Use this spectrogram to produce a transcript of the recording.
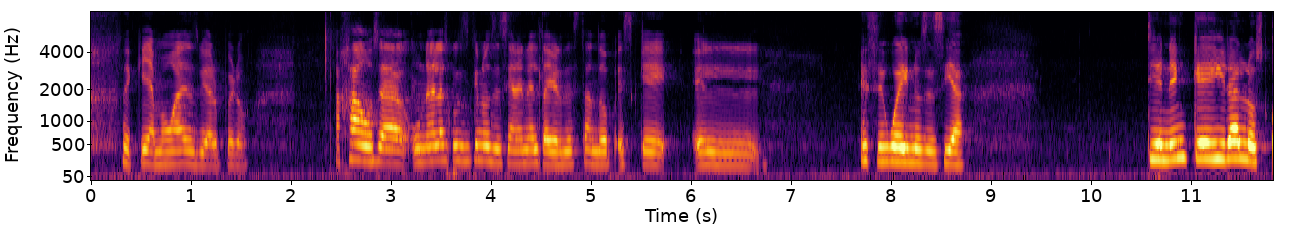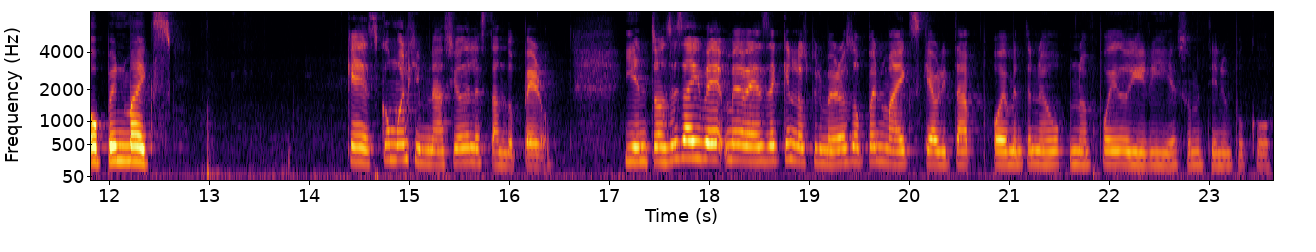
de que ya me voy a desviar, pero... Ajá, o sea, una de las cosas que nos decían en el taller de stand-up es que el... ese güey nos decía, tienen que ir a los open mics, que es como el gimnasio del stand-upero. Y entonces ahí ve, me ves de que en los primeros open mics, que ahorita obviamente no, no he podido ir y eso me tiene un poco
